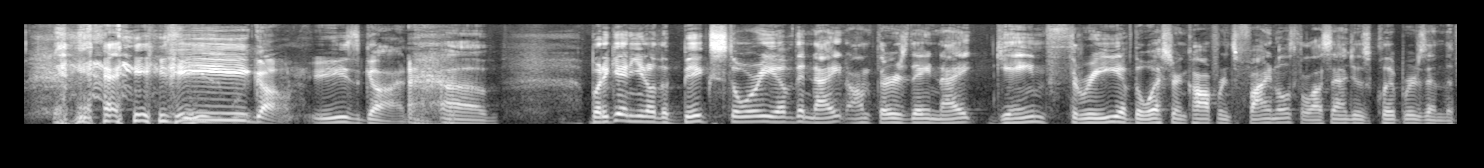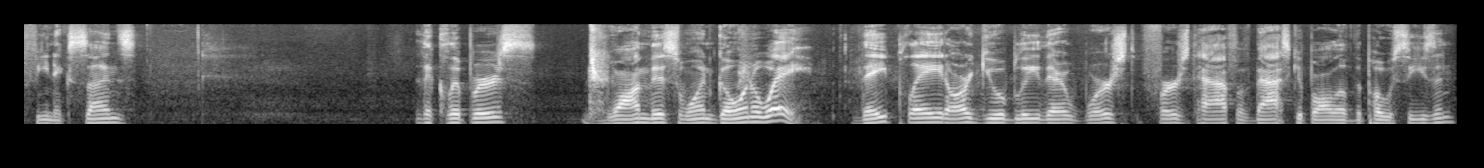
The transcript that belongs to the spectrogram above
he's, he gone. He's gone. Um, but again, you know, the big story of the night on Thursday night, game three of the Western Conference Finals, the Los Angeles Clippers and the Phoenix Suns. The Clippers won this one going away. They played arguably their worst first half of basketball of the postseason.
